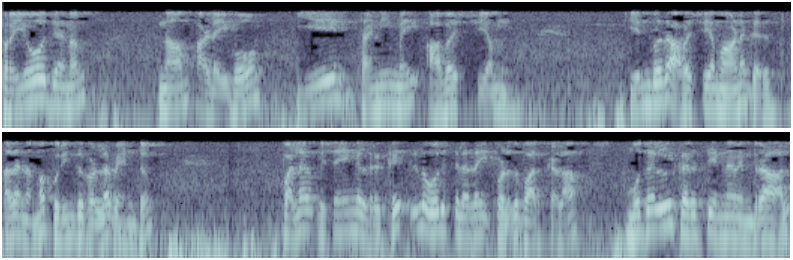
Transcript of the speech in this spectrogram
பிரயோஜனம் நாம் அடைவோம்? ஏன் தனிமை அவசியம்? என்பது அவசியமான கருத்து. அதை நம்ம புரிந்து கொள்ள வேண்டும். பல விஷயங்கள் இருக்கு. இதில் ஒரு சிலதை இப்பொழுது பார்க்கலாம். முதல் கருத்து என்னவென்றால்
